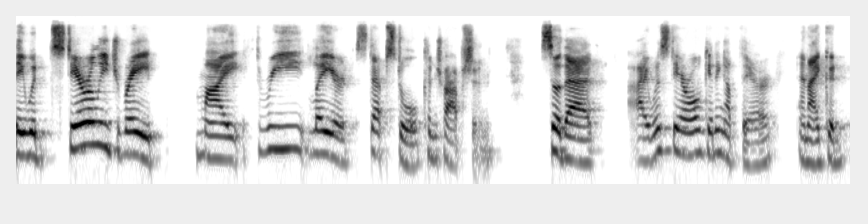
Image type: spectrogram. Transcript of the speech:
they would sterilely drape my three layered step stool contraption so that I was sterile getting up there and I could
